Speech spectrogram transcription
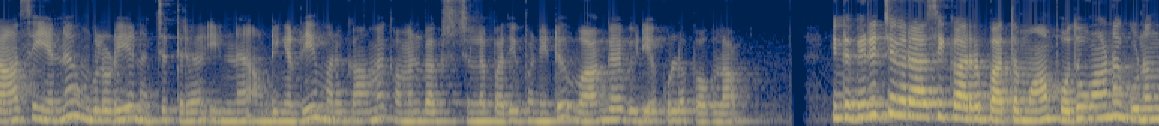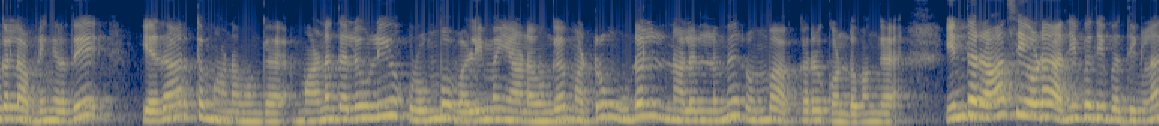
ராசி என்ன உங்களுடைய நட்சத்திரம் என்ன அப்படிங்கிறதையும் மறக்காமல் கமெண்ட் பாக்ஸ் செக்ஷனில் பதிவு பண்ணிவிட்டு வாங்க வீடியோக்குள்ளே போகலாம். இந்த விருச்சிக ராசிக்காரர் பார்த்தோமா பொதுவான குணங்கள் அப்படிங்கிறது யதார்த்தமானவங்க மனதளவுலேயும் ரொம்ப வலிமையானவங்க மற்றும் உடல் நலனிலுமே ரொம்ப அக்கறை கொண்டவங்க. இந்த ராசியோட அதிபதி பார்த்திங்களா?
